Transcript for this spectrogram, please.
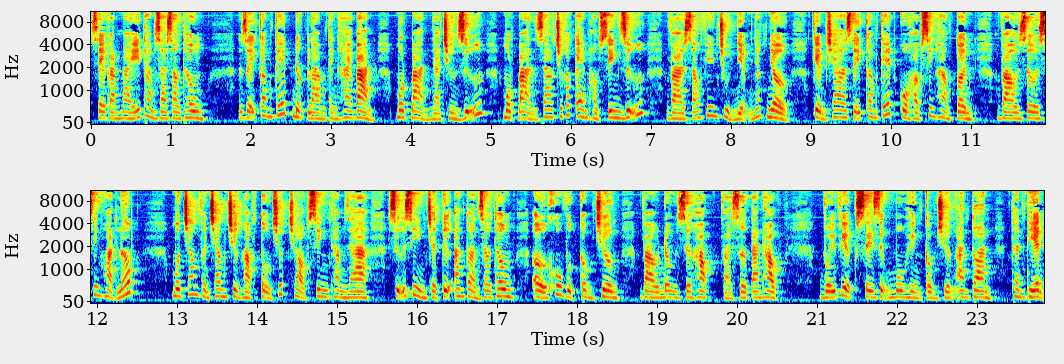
xe gắn máy tham gia giao thông. Giấy cam kết được làm thành hai bản, một bản nhà trường giữ, một bản giao cho các em học sinh giữ và giáo viên chủ nhiệm nhắc nhở, kiểm tra giấy cam kết của học sinh hàng tuần vào giờ sinh hoạt lớp – 100% trường học tổ chức cho học sinh tham gia giữ gìn trật tự an toàn giao thông ở khu vực cổng trường vào đầu giờ học và giờ tan học. Với việc xây dựng mô hình cổng trường an toàn, thân thiện,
